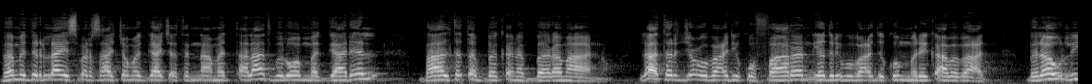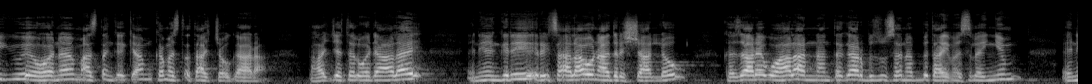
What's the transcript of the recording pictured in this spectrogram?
በምድር ላይ እስበርሳቸው መጋጨትና መጠላት ብሎም መጋደል ባልተጠበቀ ነበረ ማለት ነው። ላ ተርጅዑ ባዕዲ ኩፋረን የድሪቡ ባዕድኩም ሪቃ በባዕድ ብለው ልዩ የሆነ ማስጠንቀቂያም ከመስጠታቸው ጋር በሀጀተል ወዳ ላይ እኔ እንግዲህ ሪሳላውን አድርሻለሁ። ከዛሬ በኋላ እናንተ ጋር ብዙ ሰነብት አይመስለኝም። እኔ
